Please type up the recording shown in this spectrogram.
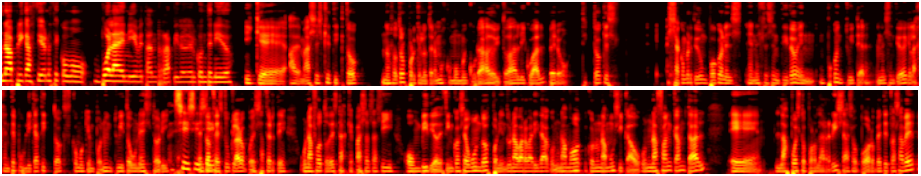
una aplicación hace como bola de nieve tan rápido del contenido. Y que además es que TikTok, nosotros porque lo tenemos como muy curado y tal y cual, pero TikTok es, se ha convertido un poco en, el, en este sentido, en un poco en Twitter, en el sentido de que la gente publica TikToks como quien pone un tweet o una story. Sí, sí, Entonces sí. tú, claro, puedes hacerte una foto de estas que pasas así o un vídeo de 5 segundos poniendo una barbaridad con una, mo- con una música o con una fancam tal, eh, la has puesto por las risas o por vete tú a saber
